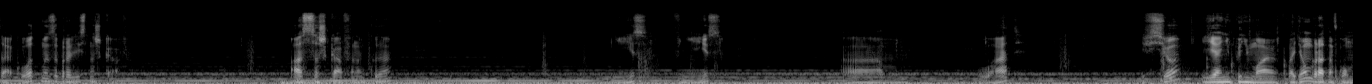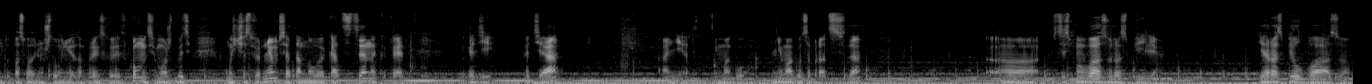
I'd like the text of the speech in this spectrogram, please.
Так, вот мы забрались на шкаф. А со шкафа нам куда? Вниз, вниз. Um, what? И все? Я не понимаю. Пойдем обратно в комнату, посмотрим, что у нее там происходит в комнате. Может быть, мы сейчас вернемся, а там новая кат-сцена какая-то. Погоди. Хотя... А, нет, не могу. Не могу забраться сюда. А, здесь мы вазу разбили. Я разбил вазу.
